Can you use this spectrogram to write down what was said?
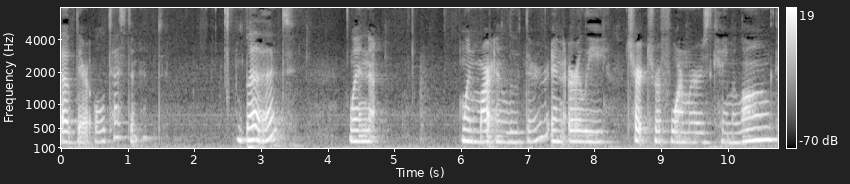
of their Old Testament. But when, when Martin Luther and early church reformers came along,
